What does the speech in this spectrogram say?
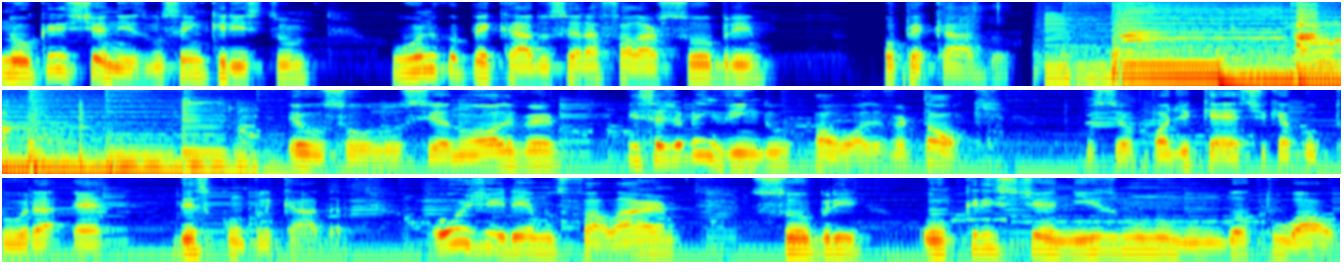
No cristianismo sem Cristo, o único pecado será falar sobre o pecado. Eu sou Luciano Oliver e seja bem-vindo ao Oliver Talk, o seu podcast que a cultura é descomplicada. Hoje iremos falar sobre o cristianismo no mundo atual,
